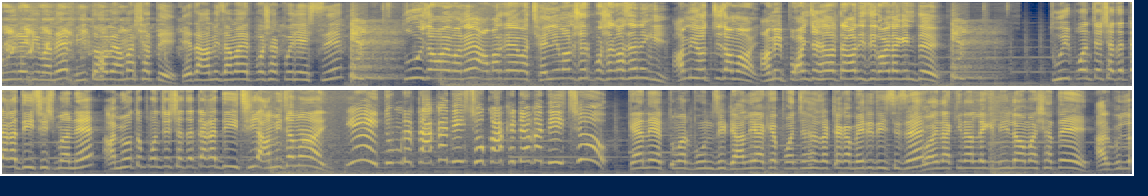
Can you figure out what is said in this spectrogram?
তুই রেডি মানে? বিয়ে হবে আমার সাথে। এটা আমি জামাইয়ের পোশাক পরে এসেছি। তুই জামাই মানে? আমার গায়ে আবার ছেলে মানুষের পোশাক আছে নাকি? আমি হচ্ছি জামাই। আমি পঞ্চাশ হাজার টাকা দিছি গয়না কিনতে। তুই পঞ্চাশ হাজার টাকা দিয়েছিস মানে? আমিও তো পঞ্চাশ হাজার টাকা দিয়েছি আমি জামাই। এই তোমরা টাকা দিয়েছ কাকে টাকা দিয়েছ? কেন তোমার বুনজি ডালিয়াকে পঞ্চাশ হাজার টাকা মেরে দিয়েছি যে? গয়না কিনার লেগে নিল আমার সাথে। আর বলল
